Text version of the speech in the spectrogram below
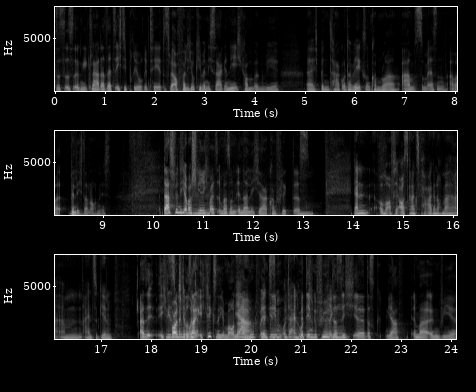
das ist irgendwie klar, da setze ich die Priorität. Es wäre auch völlig okay, wenn ich sage, nee, ich komme irgendwie, äh, ich bin einen Tag unterwegs und komme nur abends zum Essen, aber will ich dann auch nicht. Das finde ich aber schwierig, weil es immer so ein innerlicher Konflikt ist. Dann, um auf die Ausgangsfrage nochmal ähm, einzugehen. Also ich Dieses wollte nur sagen, ich krieg's nicht immer unter Ja, einen Hut. mit diesem dem, unter einen Hut mit dem Gefühl, dass bringen. ich äh, das ja immer irgendwie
